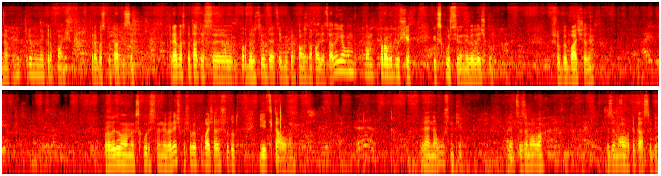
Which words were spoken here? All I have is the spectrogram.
Так, мені потрібен мікрофончик. Треба спитатися. Треба спитатися е, продавців, де цей мікрофон знаходиться. Але я вам, вам проведу ще екскурсію невеличку, щоб ви бачили. Проведу вам екскурсію невеличку, щоб ви побачили, що тут є цікавого. Глянь, наушники. Блін, це зимова. Зимова така собі.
